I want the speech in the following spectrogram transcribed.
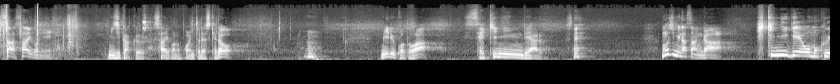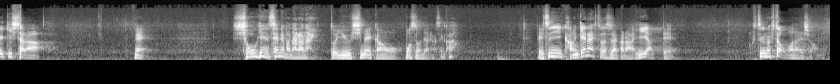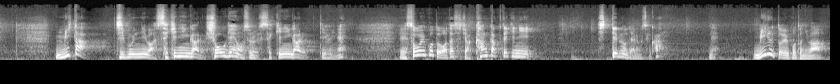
さあ最後に短く最後のポイントですけど、うん、見ることは責任であるですね。もし皆さんがひき逃げを目撃したらね。証言せねばならないという使命感を持つのではありませんか？別に関係ない人たちだからいいやって普通の人は思わないでしょう。見た自分には責任がある証言をする責任があるっていうふうにね。そういうことを私たちは感覚的に知っているのでありませんか、ね、見るということには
